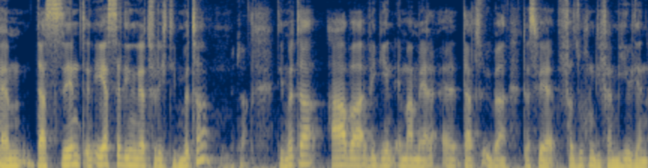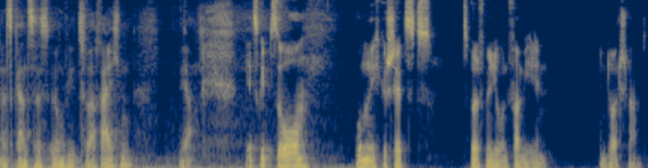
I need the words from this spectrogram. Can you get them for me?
Ähm, das sind in erster Linie natürlich die Mütter. Die Mütter. Die Mütter, aber wir gehen immer mehr äh, dazu über, dass wir versuchen, die Familien als Ganzes irgendwie zu erreichen. Ja. Jetzt gibt es so, bummelig geschätzt, 12 Millionen Familien in Deutschland.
